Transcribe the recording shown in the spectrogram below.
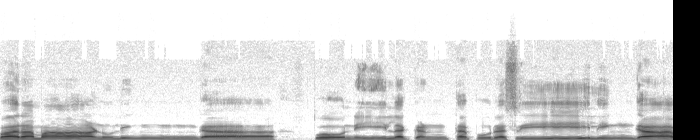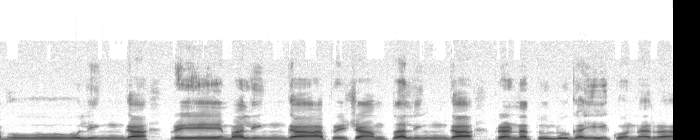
పరమాణులింగ. ఓ నీలకంఠపుర శ్రీలింగ భూలింగ ప్రేమలింగ ప్రశాంతలింగ ప్రణతులు గై కొనరా.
